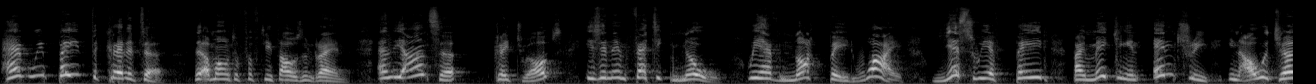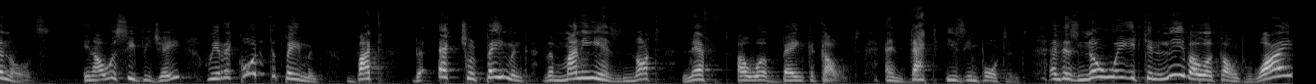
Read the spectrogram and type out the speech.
have we paid the creditor the amount of 50,000 rand? And the answer, grade 12s, is an emphatic no. We have not paid. Why? Yes, we have paid by making an entry in our journals. In our CPJ, we recorded the payment, but the actual payment, the money has not left our bank account. And that is important. And there's no way it can leave our account. Why?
